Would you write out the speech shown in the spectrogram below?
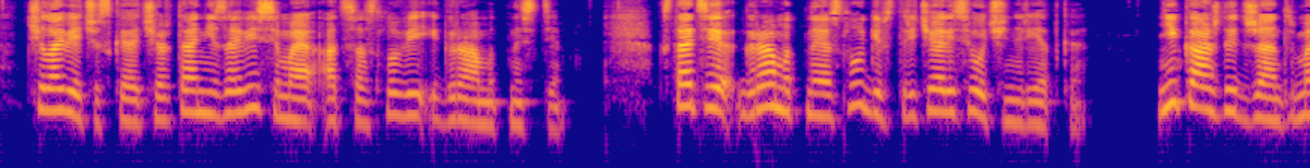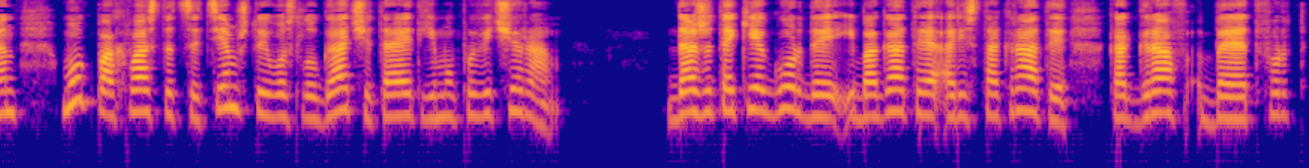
— человеческая черта, независимая от сословий и грамотности. Кстати, грамотные слуги встречались очень редко. Не каждый джентльмен мог похвастаться тем, что его слуга читает ему по вечерам. Даже такие гордые и богатые аристократы, как граф Бетфорд,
